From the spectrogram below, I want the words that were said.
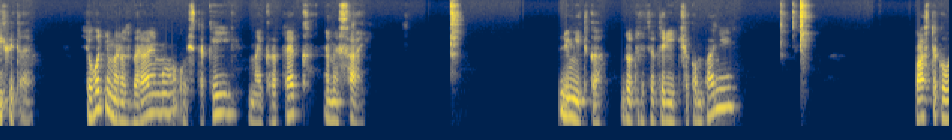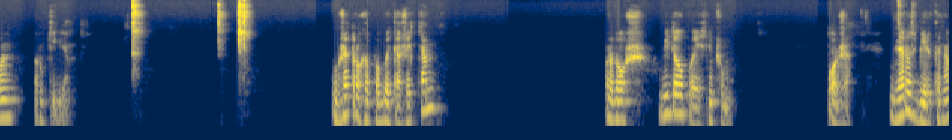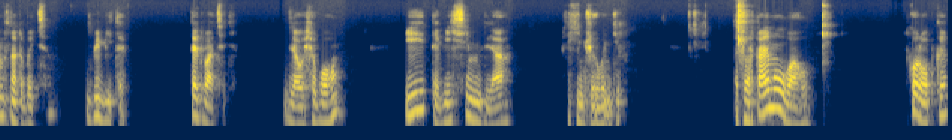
Всіх вітаю! Сьогодні ми розбираємо ось такий Microtech MSI. Лімітка до 30-річчя компанії з пластиковим руків'ям. Вже трохи побита життям. Продовж відео поясню чому. Отже, для розбірки нам знадобиться дві біти Т20 для осьового і Т8 для всіх інших гвинтів. Звертаємо увагу з коробки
